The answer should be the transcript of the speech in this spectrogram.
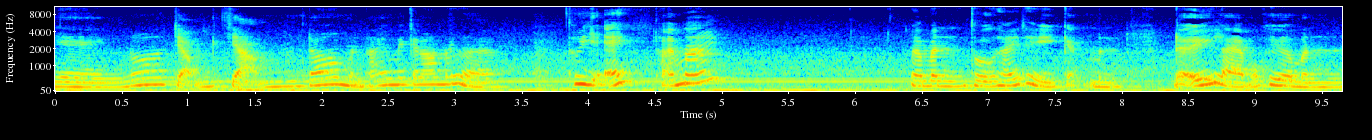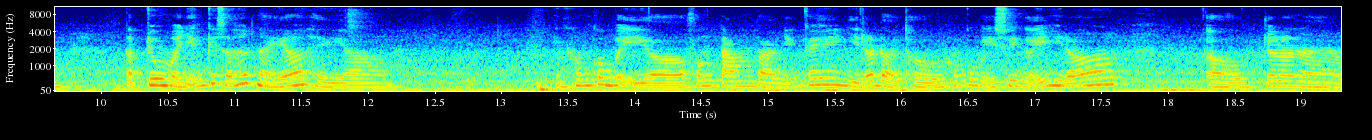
nhàng nó chậm chậm đó mình thấy mấy cái đó rất là thư giãn thoải mái mà mình thường thấy thì mình để ý là mỗi khi mà mình tập trung vào những cái sở thích này á thì uh, mình không có bị uh, phân tâm vào những cái gì đó đời thường không có bị suy nghĩ gì đó. Ừ uh, cho nên là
